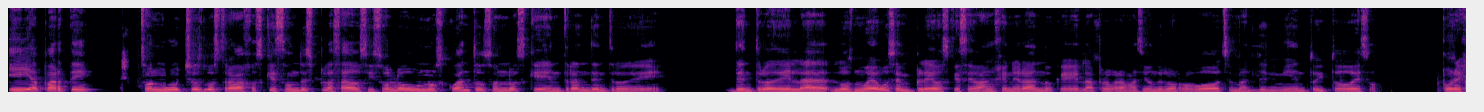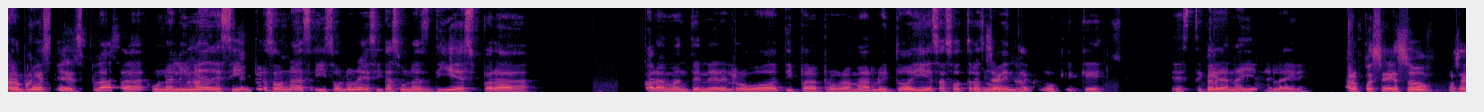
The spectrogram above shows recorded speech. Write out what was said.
Y aparte, son muchos los trabajos que son desplazados y solo unos cuantos son los que entran dentro de, dentro de la, los nuevos empleos que se van generando, que la programación de los robots, el mantenimiento y todo eso. Por Claro, ejemplo, es- se es- desplaza una línea Ajá. de 100 personas y solo necesitas unas 10 para, para mantener el robot y para programarlo y todo. Y esas otras Exacto. 90 como que, que este, Pero- quedan ahí en el aire. Pero pues eso, o sea,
